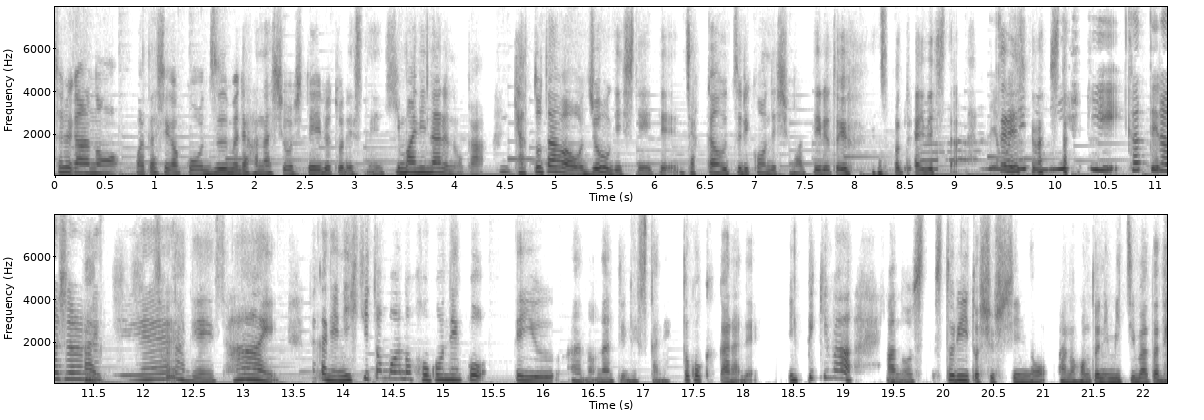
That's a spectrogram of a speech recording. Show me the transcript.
それがあの私がこうズームで話をしているとですね、暇になるのか、キャットタワーを上下していて若干映り込んでしまっているという 状態でした。失礼しました2匹飼ってらっしゃるんですね。そうなんです。はい。なんかね、2匹ともあの保護猫っていう、あの、なんていうんですかね、どこかからで。1匹は、あの、スストリート出身の、あの、本当に道端で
